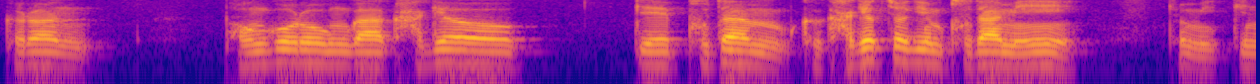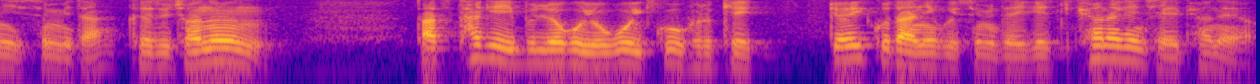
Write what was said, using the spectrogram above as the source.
그런 번거로움과 가격의 부담, 그 가격적인 부담이 좀 있긴 있습니다. 그래도 저는 따뜻하게 입으려고 요거 입고 그렇게 껴입고 다니고 있습니다. 이게 편하긴 제일 편해요.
